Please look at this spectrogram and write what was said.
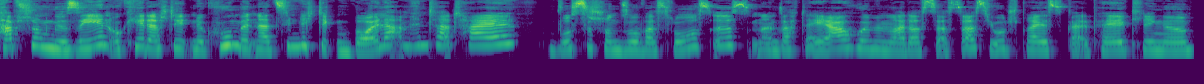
hab schon gesehen, okay, da steht eine Kuh mit einer ziemlich dicken Beule am Hinterteil wusste schon so, was los ist. Und dann sagt er, ja, hol mir mal das, das, das, Jodspray, Skalpellklinge.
